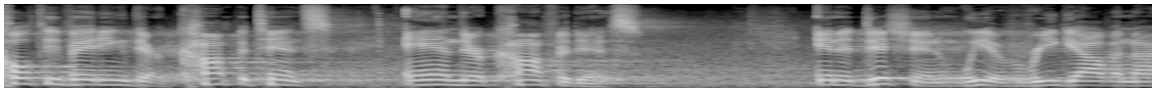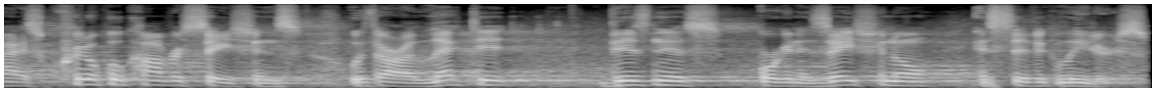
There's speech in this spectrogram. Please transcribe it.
cultivating their competence and their confidence. In addition, we have regalvanized critical conversations with our elected, business, organizational, and civic leaders.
